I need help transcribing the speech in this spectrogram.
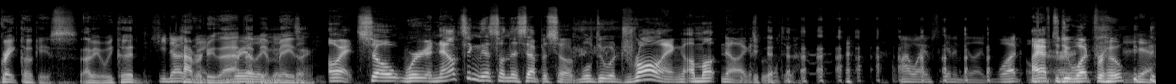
great cookies. I mean, we could She does have her do that. really That'd be amazing. cookies. All right. So we're announcing this on this episode. We'll do a drawing among. No, I guess we won't do that. My wife's gonna be like, "What?" I have to do what for who? Yeah.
